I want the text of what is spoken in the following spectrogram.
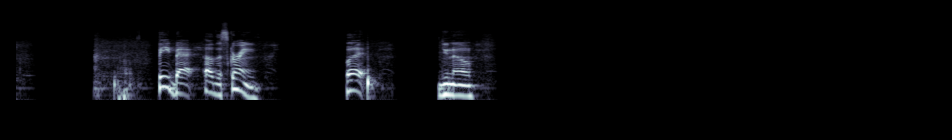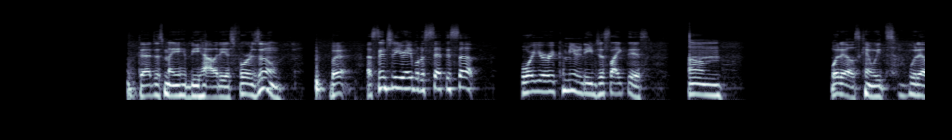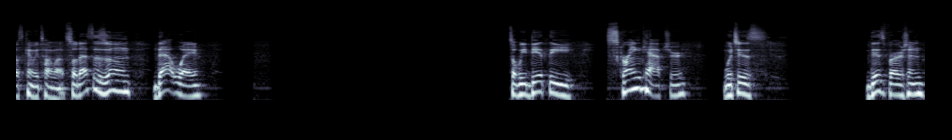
feedback of the screen. But, you know, that just may be how it is for Zoom. But essentially, you're able to set this up for your community just like this. Um, what else can we? What else can we talk about? So that's the Zoom that way. So we did the screen capture, which is this version.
